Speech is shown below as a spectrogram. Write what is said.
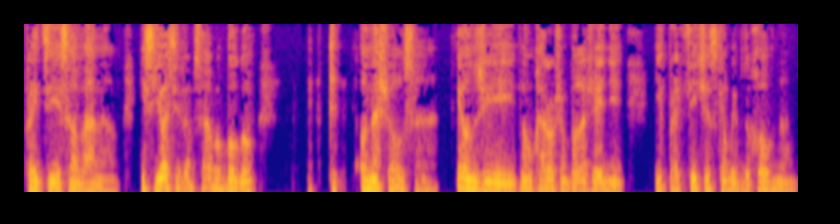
пройти с Лаваном и с Иосифом, слава Богу, он нашелся и он жив, он в хорошем положении и в практическом, и в духовном,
